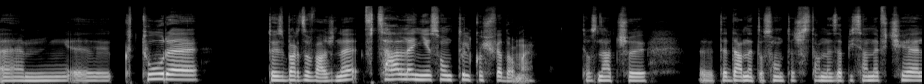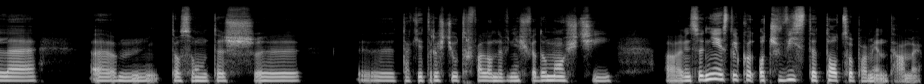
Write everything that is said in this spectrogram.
y, które, to jest bardzo ważne, wcale nie są tylko świadome. To znaczy, te dane to są też stany zapisane w ciele, to są też takie treści utrwalone w nieświadomości, więc to nie jest tylko oczywiste to, co pamiętamy.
